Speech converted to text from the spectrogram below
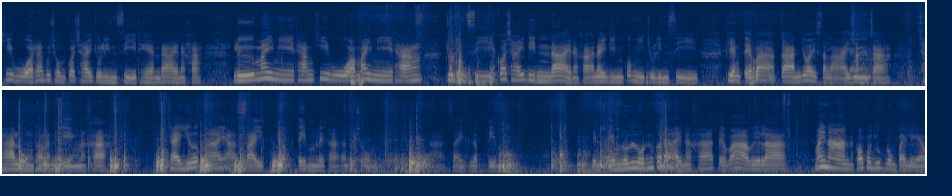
ขี้วัวท่านผู้ชมก็ใช้จุลินทรีย์แทนได้นะคะ หรือไม่มีทั้งขี้วัวไม่มีทั้ง จุลินทรีย์ก็ใช้ดินได้นะคะ ในดินก็มีจุลินทรีย์ เพียงแต่ว่าการย่อยสลายมันจะช้าลงเท่านั้นเองนะคะ ใช้เยอะไหมอาใส่เกือบเต็มเลยค่ะท่านผู้ชมใส่เกือบเต็ม เต็มเต็มล้นล้นก็ได้นะคะ แต่ว่าเวลาไม่นานเขาก็ยุบลงไปแล้ว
